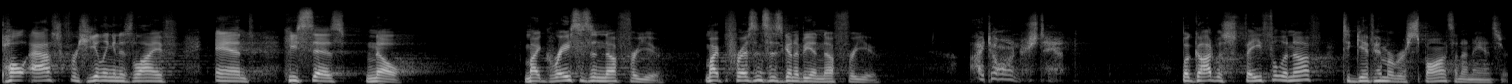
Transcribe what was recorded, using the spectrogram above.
Paul asked for healing in his life, and he says, no, my grace is enough for you. My presence is going to be enough for you. I don't understand. But God was faithful enough to give him a response and an answer.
